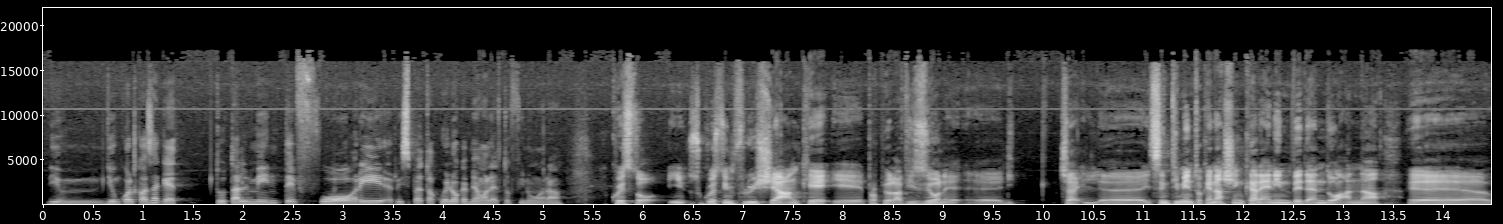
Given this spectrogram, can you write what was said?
di un, di un qualcosa che è totalmente fuori rispetto a quello che abbiamo letto finora. Questo, su questo influisce anche eh, proprio la visione eh, di cioè il, eh, il, sentimento che nasce in Karenin vedendo Anna eh,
